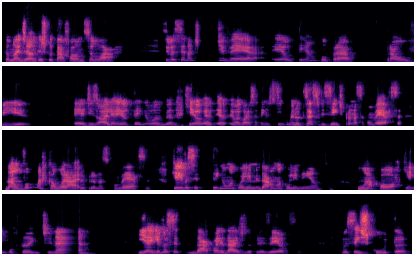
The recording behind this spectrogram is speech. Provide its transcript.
Então, não adianta escutar falando celular. Se você não tiver é, o tempo para ouvir é, diz: Olha, eu tenho. que eu, eu, eu, agora só tenho cinco minutos, é suficiente para nossa conversa? Não, vamos marcar um horário para nossa conversa? Porque aí você tem um acolhimento, dá um acolhimento, um rapport que é importante, né? E aí você dá a qualidade da presença, você escuta,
